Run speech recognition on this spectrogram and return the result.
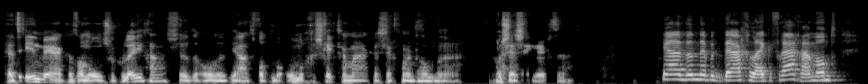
het inwerken van onze collega's, het, ja, het wat ondergeschikter maken, zeg maar, dan procesinrichten. Ja, dan heb ik daar gelijk een vraag aan. Want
